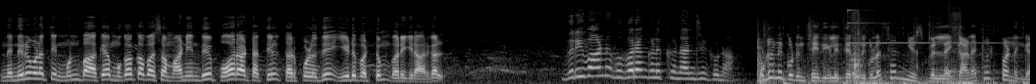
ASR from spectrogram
இந்த நிறுவனத்தின் முன்பாக முகக்கவசம் அணிந்து போராட்டத்தில் தற்பொழுது ஈடுபட்டும் வருகிறார்கள். விரிவான விவரங்களுக்கு நன்றி குணா. உடனுக்குடன் செய்திகளை தெரிந்து கொள்ள சன் நியூஸ் பெல் ஐகானை கிளிக் பண்ணுங்க.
